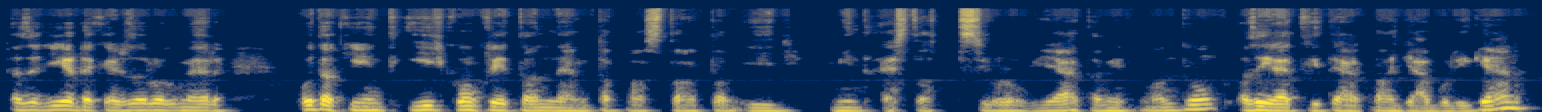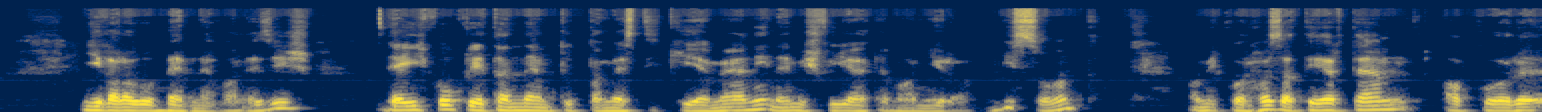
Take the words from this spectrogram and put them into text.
ez egy érdekes dolog, mert odakint így konkrétan nem tapasztaltam így, mint ezt a pszichológiát, amit mondunk. Az életvitelt nagyjából igen, nyilván abban benne van ez is, de így konkrétan nem tudtam ezt így kiemelni, nem is figyeltem annyira. Viszont, amikor hazatértem, akkor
